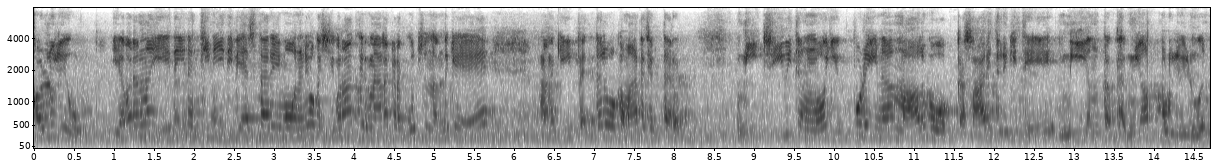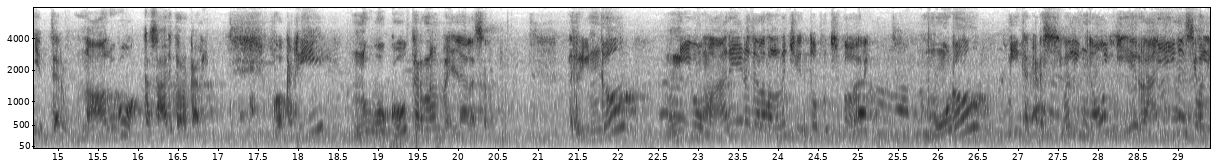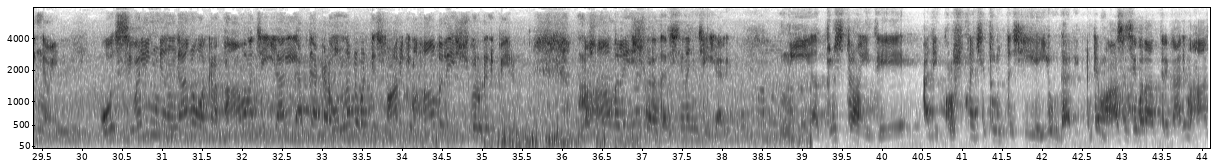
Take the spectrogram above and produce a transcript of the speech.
కళ్ళు లేవు. ఎవరన్నా ఏదైనా తినేది వేస్తారేమోనని ఒక శివరాత్రి నాడు అక్కడ కూర్చుంది. అందుకే మనకి పెద్దలు ఒక మాట చెప్తారు. నీ జీవితంలో ఎప్పుడైనా నాలుగు ఒక్కసారి దొరికితే నీ అంత ధన్యాత్ముడు లేడు అని చెప్తారు. నాలుగు ఒక్కసారి దొరకాలి. ఒకటి నువ్వు గోకర్ణం వెళ్ళాలి అసలు రెండు నీవు మారేడు జలములను చేత్తో పుచ్చుకోవాలి. మూడు నీకు అక్కడ శివలింగం ఏ రాయైనా శివలింగమే. ఓ శివలింగంగా నువ్వు అక్కడ భావన చెయ్యాలి లేకపోతే అక్కడ ఉన్నటువంటి స్వామికి మహాబలేశ్వరుడని పేరు. మహాబలేశ్వర దర్శనం చెయ్యాలి. నీ అదృష్టం అయితే అది కృష్ణ చతుర్దశి అయి ఉండాలి. అంటే మాస శివరాత్రి కానీ మహా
